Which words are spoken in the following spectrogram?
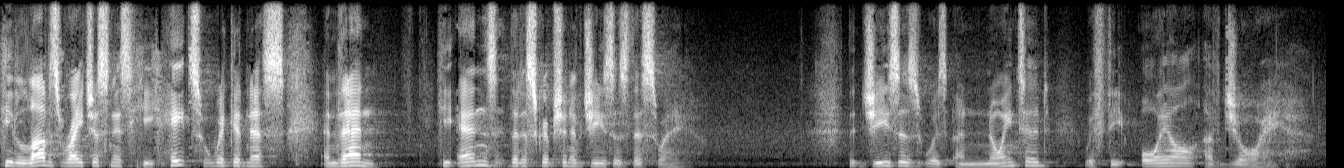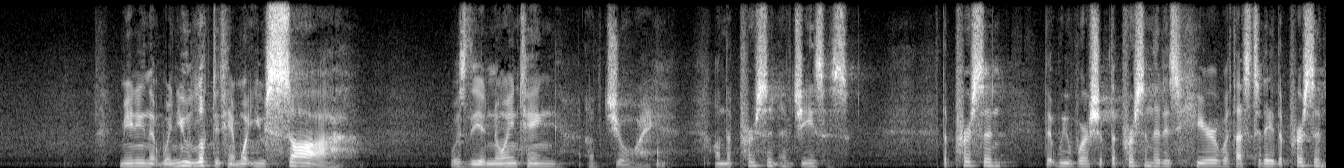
He loves righteousness. He hates wickedness. And then he ends the description of Jesus this way that Jesus was anointed with the oil of joy. Meaning that when you looked at him, what you saw was the anointing of joy on the person of Jesus, the person that we worship, the person that is here with us today, the person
